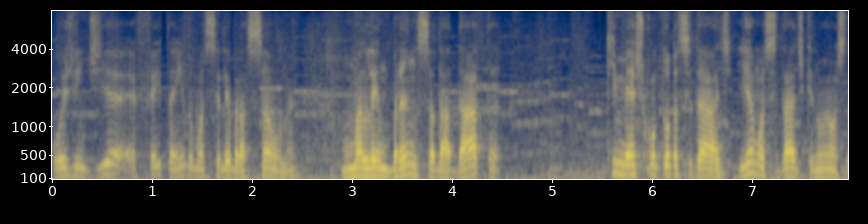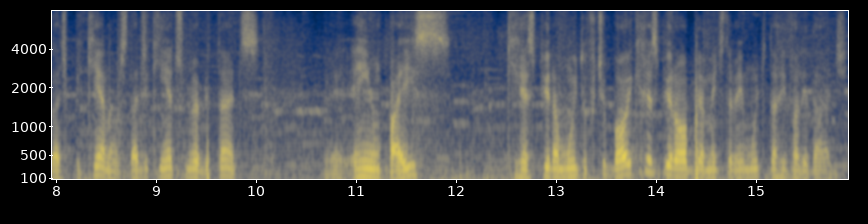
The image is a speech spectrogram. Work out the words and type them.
hoje em dia é feita ainda uma celebração, né? uma lembrança da data que mexe com toda a cidade. E é uma cidade que não é uma cidade pequena, é uma cidade de 500 mil habitantes, eh, em um país que respira muito futebol e que respira, obviamente, também muito da rivalidade.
